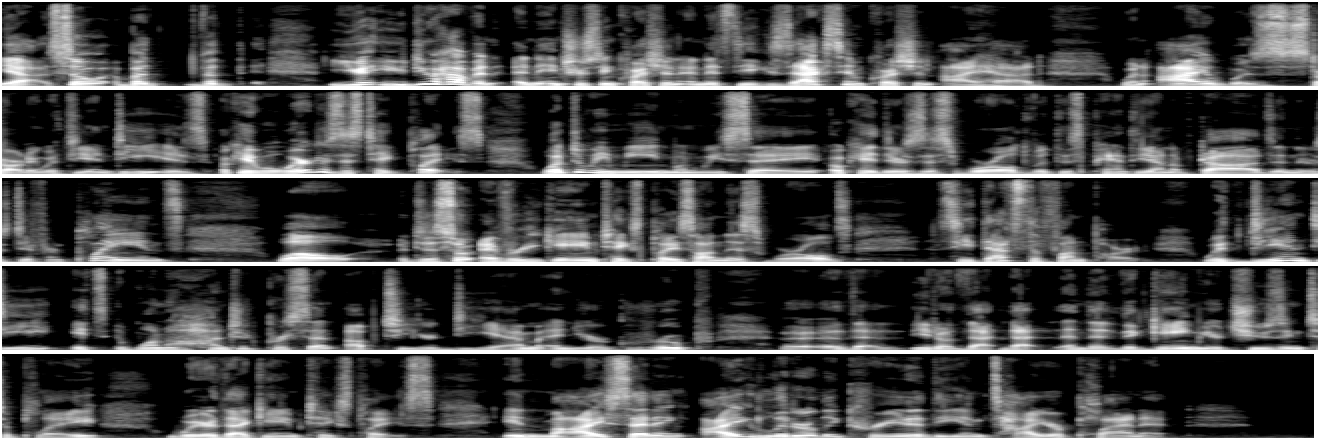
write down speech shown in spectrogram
Yeah. So, but but you you do have an, an interesting question, and it's the exact same question I had when I was starting with D and D. Is okay. Well, where does this take place? What do we mean when we say okay? There's this world with this pantheon of gods, and there's different planes. Well, just so every game takes place on this world. See, that's the fun part. With D&D, it's 100% up to your DM and your group uh, that you know that that and the, the game you're choosing to play where that game takes place. In my setting, I literally created the entire planet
